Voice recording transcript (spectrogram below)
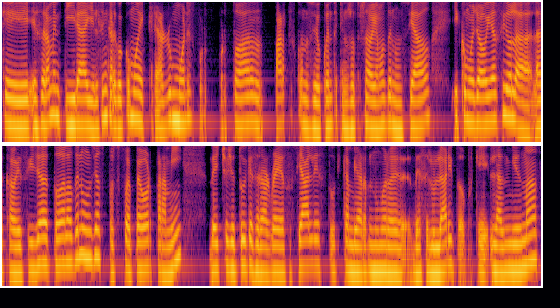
que eso era mentira y él se encargó como de crear rumores por, por todas partes cuando se dio cuenta que nosotros habíamos denunciado y como yo había sido la, la cabecilla de todas las denuncias, pues fue peor para mí. De hecho, yo tuve que cerrar redes sociales, tuve que cambiar número de, de celular y todo, porque las mismas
